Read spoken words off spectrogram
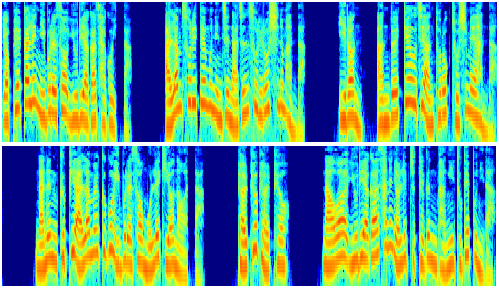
옆에 깔린 이불에서 유리아가 자고 있다. 알람 소리 때문인지 낮은 소리로 신음한다. 이런, 안 돼 깨우지 않도록 조심해야 한다. 나는 급히 알람을 끄고 이불에서 몰래 기어 나왔다. 별표 별표. 나와 유리아가 사는 연립주택은 방이 두 개뿐이다.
